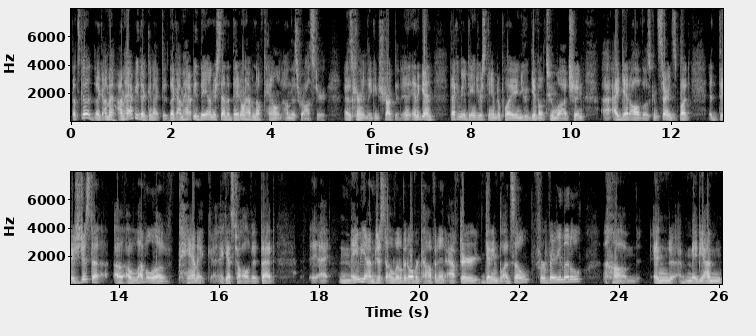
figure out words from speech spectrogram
that's good. Like I'm I'm happy they're connected. Like I'm happy they understand that they don't have enough talent on this roster as currently constructed. And, and again, that can be a dangerous game to play, and you could give up too much. And I, I get all of those concerns, but there's just a, a, a level of panic, I guess, to all of it that. I, maybe I'm just a little bit overconfident after getting Bledsoe for very little, um, and maybe I'm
